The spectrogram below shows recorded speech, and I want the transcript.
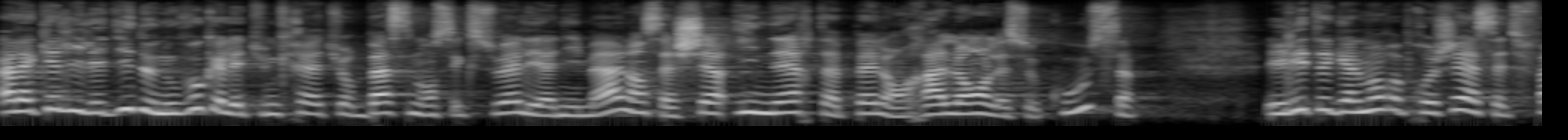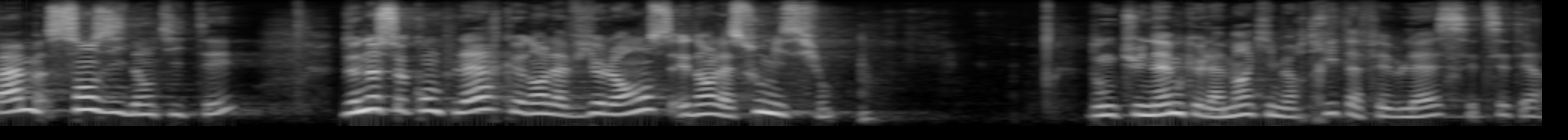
à laquelle il est dit de nouveau qu'elle est une créature bassement sexuelle et animale. Hein. Sa chair inerte appelle en râlant la secousse. Et il est également reproché à cette femme sans identité de ne se complaire que dans la violence et dans la soumission. Donc tu n'aimes que la main qui meurtrit ta faiblesse, etc.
